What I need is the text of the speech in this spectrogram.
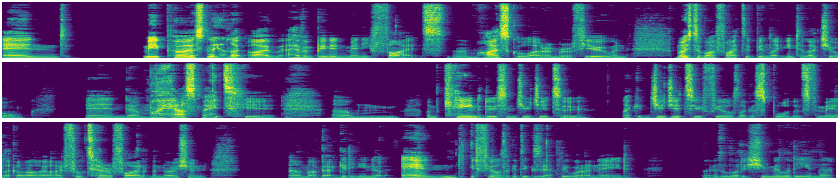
And me personally, like I haven't been in many fights. Um, high school, I remember a few, and most of my fights have been like intellectual. And um, my housemates here, um, I'm keen to do some jujitsu. Like jujitsu feels like a sport that's for me. Like I, I feel terrified at the notion um, about getting into it, and it feels like it's exactly what I need. There's a lot of humility in that,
